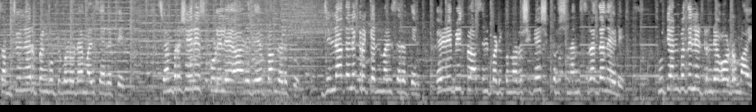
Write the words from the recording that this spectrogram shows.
സബ് ജൂനിയർ പെൺകുട്ടികളുടെ മത്സരത്തിൽ ചെമ്പശ്ശേരി സ്കൂളിലെ ആരതയെ പങ്കെടുത്ു ജില്ലാതല ക്രിക്കറ്റ് മത്സരത്തിൽ ഏഴ് ബി ക്ലാസ്സിൽ പഠിക്കുന്ന ഋഷികേഷ് കൃഷ്ണൻ ശ്രദ്ധ നേടി. നൂറ്റി അൻപത് ലിറ്ററിന്റെ ഓർഡറുമായി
